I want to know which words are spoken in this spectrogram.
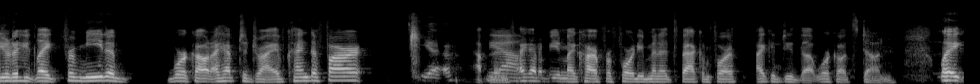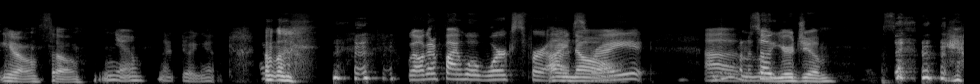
you know what I mm-hmm. mean? like for me to work out, I have to drive kind of far. Yeah. Happening. If Yeah. I gotta be in my car for 40 minutes back and forth. I could do that. Workout's done. Like, you know, so yeah, not doing it. We all got to find what works for us, I know. right? Um, want to so to your gym yeah.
